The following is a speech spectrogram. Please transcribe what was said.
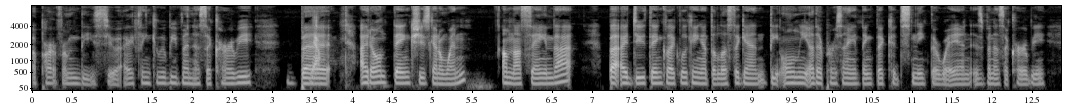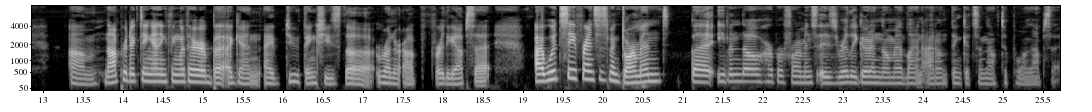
apart from these two, I think it would be Vanessa Kirby, but yeah. I don't think she's gonna win. I'm not saying that, but I do think, like looking at the list again, the only other person I think that could sneak their way in is Vanessa Kirby. Um, not predicting anything with her, but again, I do think she's the runner up for the upset. I would say Frances McDormand, but even though her performance is really good in Nomadland, I don't think it's enough to pull an upset.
